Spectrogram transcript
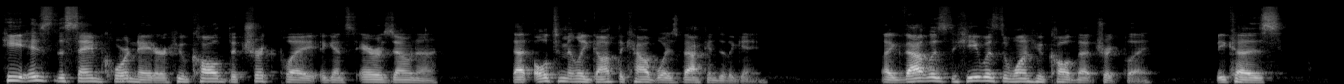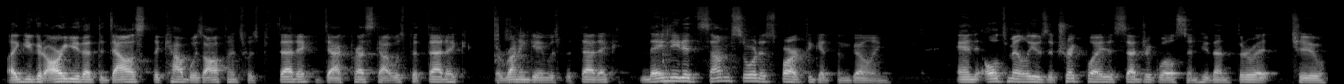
he is the same coordinator who called the trick play against Arizona that ultimately got the Cowboys back into the game. Like that was he was the one who called that trick play because like you could argue that the Dallas the Cowboys offense was pathetic, Dak Prescott was pathetic, the running game was pathetic. They needed some sort of spark to get them going. And ultimately, it was a trick play to Cedric Wilson, who then threw it to,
